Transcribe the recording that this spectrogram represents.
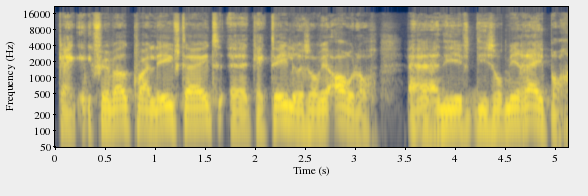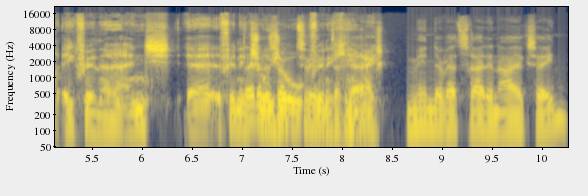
Kijk, ik vind wel qua leeftijd... eh, kijk, Taylor is alweer ouder. Hè? En die, heeft, die is wat meer rijper. Ik vind Rens, eh vind ik Taylor sowieso vind 20, ik geen rechts... Minder wedstrijden in Ajax 1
